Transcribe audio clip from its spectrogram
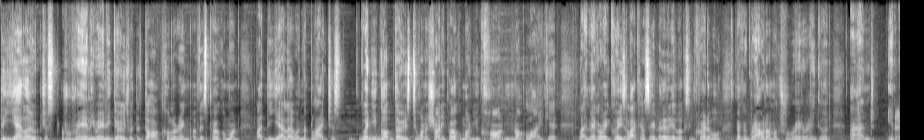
the yellow just really, really goes with the dark colouring of this Pokemon. Like the yellow and the black, just, when you've got those two on a shiny Pokemon, you can't not like it. Like Mega Rayquaza, like I was saying earlier, looks incredible. Mega Groudon looks really, really good. And you know,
